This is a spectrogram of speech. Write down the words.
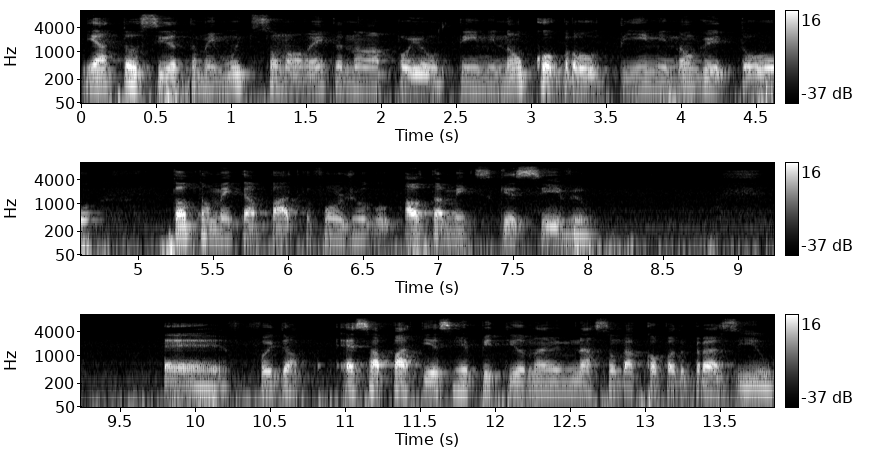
E a torcida também muito sonolenta, não apoiou o time, não cobrou o time, não gritou, totalmente apática. Foi um jogo altamente esquecível. É, foi uma, essa apatia se repetiu na eliminação da Copa do Brasil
